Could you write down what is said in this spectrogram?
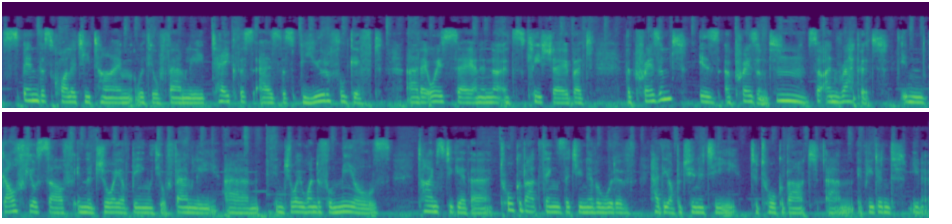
spend this quality time with your family. Take this as this beautiful gift. Uh, they always say, and I know it's cliche, but the present is a present. Mm. So unwrap it, engulf yourself in the joy of being with your family, um, enjoy wonderful meals, times together, talk about things that you never would have had the opportunity to talk about um, if you didn't, you know,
